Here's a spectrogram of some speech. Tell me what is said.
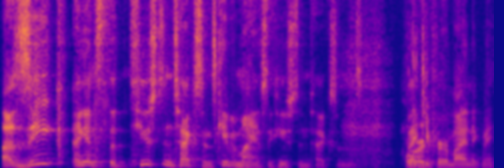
a Zeke against the Houston Texans. Keep in mind, it's the Houston Texans. Thank you for reminding me.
